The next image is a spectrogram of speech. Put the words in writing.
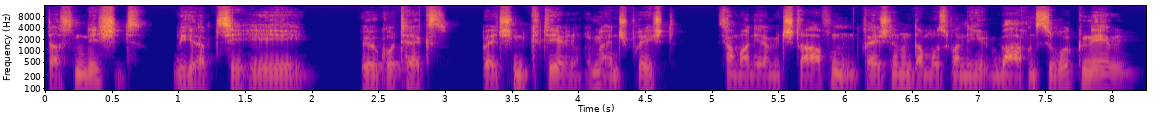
das nicht, wie gesagt, CE, Ökotex welchen Kriterien immer entspricht, kann man ja mit Strafen rechnen und da muss man die Waren zurücknehmen.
